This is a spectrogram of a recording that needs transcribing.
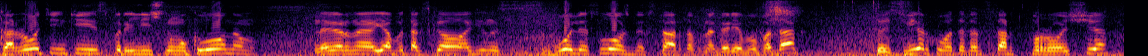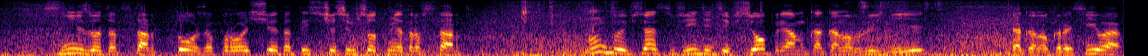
коротенький, с приличным уклоном. Наверное, я бы так сказал, один из более сложных стартов на горе Бабадак. То есть сверху вот этот старт проще, снизу этот старт тоже проще, это 1700 метров старт. Ну, вы сейчас видите все прям как оно в жизни есть, как оно красиво.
